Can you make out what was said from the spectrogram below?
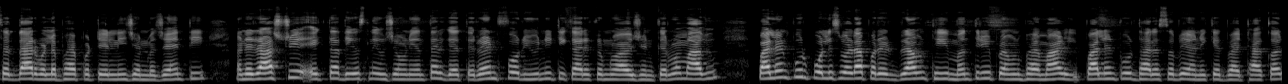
સરદાર વલ્લભભાઈ પટેલની જન્મજયંતિ અને રાષ્ટ્રીય એકતા દિવસની ઉજવણી અંતર્ગત રન ફોર યુનિટી કાર્યક્રમનું આયોજન કરવામાં આવ્યું. પાલનપુર પોલીસ વડા પરેડ ગ્રાઉન્ડથી મંત્રી પ્રવીણભાઈ માળી, પાલનપુર ધારાસભ્ય અનિકેતભાઈ ઠાકર,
